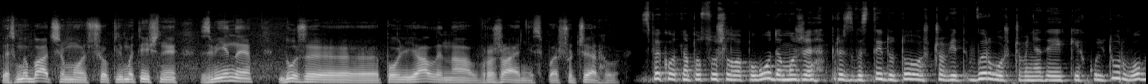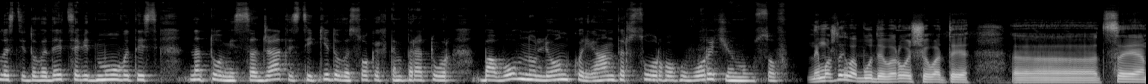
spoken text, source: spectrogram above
Тобто ми бачимо, що кліматичні зміни дуже е, повлияли на врожайність в першу чергу. Спекотна посушлива погода може призвести до того, що від вирощування деяких культур в області доведеться відмовитись, натомість саджати стійкі до високих температур бавовну, льон, коріандр, сорго, говорить Юнусов. Неможливо буде вирощувати е, це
